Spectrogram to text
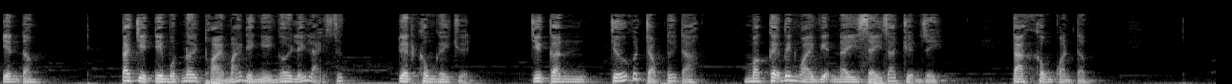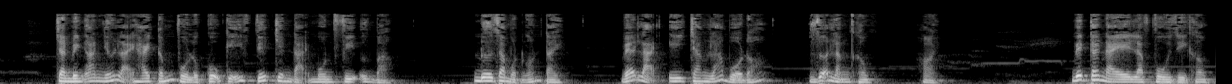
Yên tâm Ta chỉ tìm một nơi thoải mái để nghỉ ngơi lấy lại sức Tuyệt không gây chuyện. Chỉ cần chớ có chọc tới ta Mà kệ bên ngoài viện này xảy ra chuyện gì Ta không quan tâm. Trần Bình An nhớ lại hai tấm phù lục cũ kỹ Phía trên đại môn phi ưng bảo. Đưa ra một ngón tay, Vẽ lại y trang lá bùa đó, Giữa lăng không, Hỏi. Biết cái này là phù gì không?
